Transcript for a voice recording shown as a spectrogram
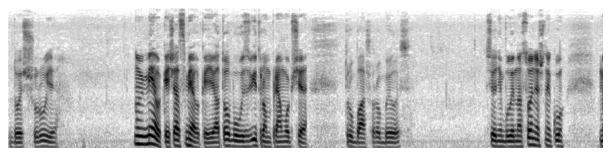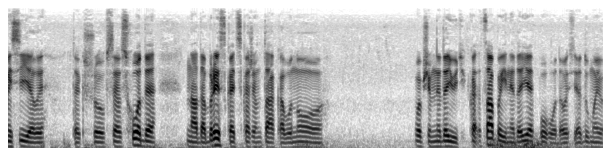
Дощ шурує. Ну, мелкий, зараз мелкий, а то був з вітром прям взагалі труба, що робилась. Сьогодні були на соняшнику, ми сіяли, так що все сходить, треба бризкати, скажімо так, а воно в общем, не дають цапи і не дає погода. Ось я думаю,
